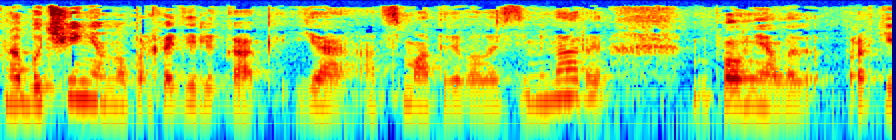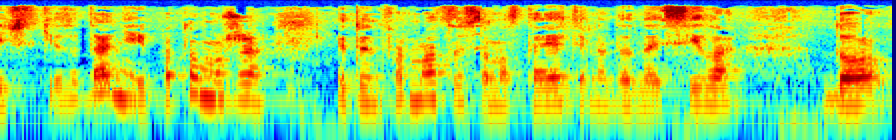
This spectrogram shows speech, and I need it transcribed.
обучение, но проходили как? Я отсматривала семинары, выполняла практические задания, и потом уже эту информацию самостоятельно доносила до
